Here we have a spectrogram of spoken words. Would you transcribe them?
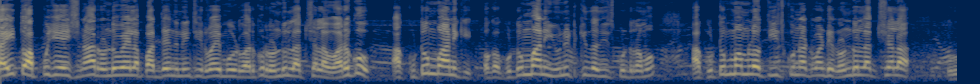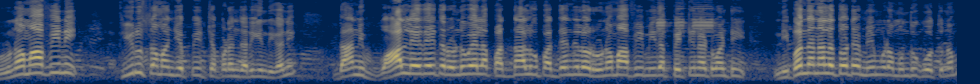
రైతు అప్పు చేసినా రెండు వేల పద్దెనిమిది నుంచి ఇరవై మూడు వరకు రెండు లక్షల వరకు ఆ కుటుంబానికి ఒక కుటుంబాన్ని యూనిట్ కింద తీసుకుంటున్నాము. ఆ కుటుంబంలో తీసుకున్నటువంటి రెండు లక్షల రుణమాఫీని తీరుస్తామని చెప్పి చెప్పడం జరిగింది. కానీ దాన్ని వాళ్ళు ఏదైతే రెండు వేల పద్నాలుగు పద్దెనిమిదిలో రుణమాఫీ మీద పెట్టినటువంటి నిబంధనలతోటే మేము కూడా ముందుకు పోతున్నాం.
